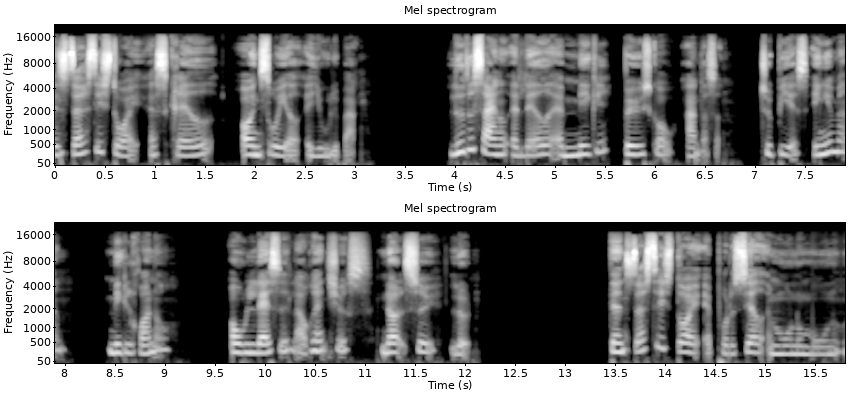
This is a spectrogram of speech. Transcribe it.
Den største historie er skrevet og instrueret af Julebang. Lyddesignet er lavet af Mikkel Bøgeskov Andersen, Tobias Ingemann, Mikkel Rønnow og Lasse Laurentius Nolsø Lund. Den største historie er produceret af Mono Mono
